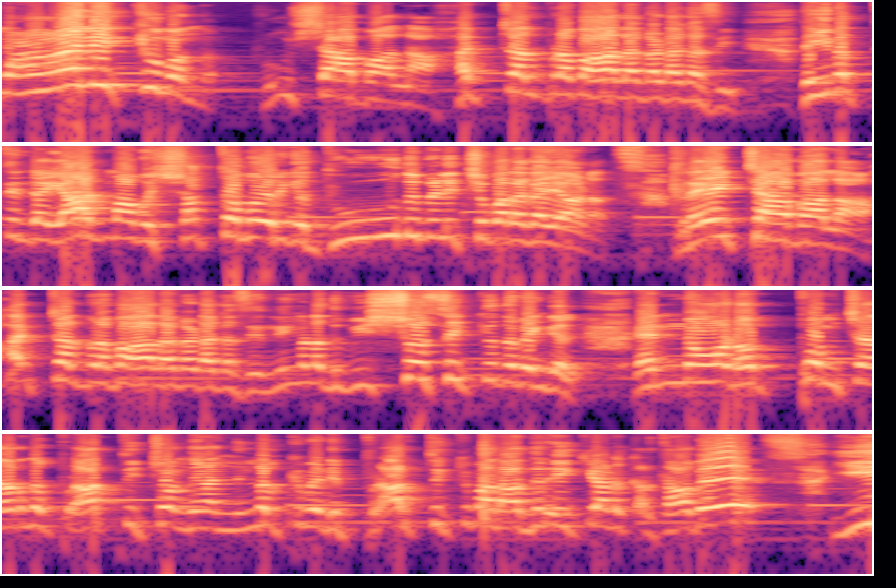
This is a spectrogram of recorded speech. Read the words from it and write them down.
മാനിക്കുമെന്ന് ദൈവത്തിന്റെ ആത്മാവ് ശക്തമേറിയ ദൂത് വിളിച്ചു പറയുകയാണ്. നിങ്ങളത് വിശ്വസിക്കുന്നുവെങ്കിൽ എന്നോടൊപ്പം ചേർന്ന് പ്രാർത്ഥിച്ചോ ഞാൻ നിങ്ങൾക്ക് വേണ്ടി പ്രാർത്ഥിക്കുവാൻ ആഗ്രഹിക്കുകയാണ്. കർത്താവേ ഈ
